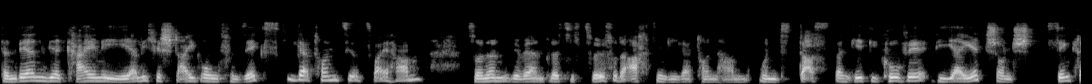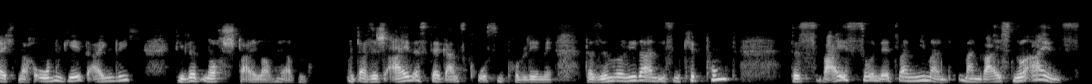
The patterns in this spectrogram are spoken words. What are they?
dann werden wir keine jährliche Steigerung von 6 Gigatonnen CO2 haben, sondern wir werden plötzlich 12 oder 18 Gigatonnen haben. Und das, dann geht die Kurve, die ja jetzt schon senkrecht nach oben geht eigentlich, die wird noch steiler werden. Und das ist eines der ganz großen Probleme. Da sind wir wieder an diesem Kipppunkt. Das weiß so in etwa niemand. Man weiß nur eins.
